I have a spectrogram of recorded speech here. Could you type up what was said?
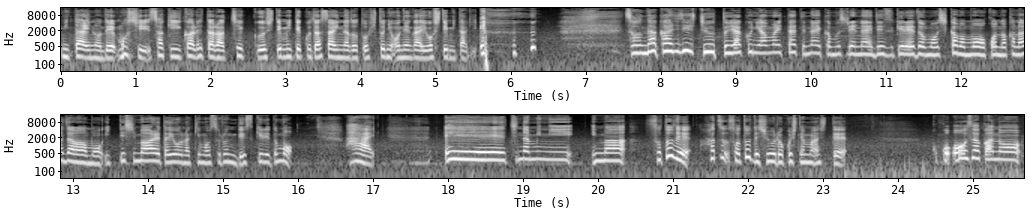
みたいので、もし先行かれたらチェックしてみてくださいなどと人にお願いをしてみたり そんな感じです。ちょっと役にあまり立ってないかもしれないですけれども、しかももうこの金沢も行ってしまわれたような気もするんですけれども、はい。えー、ちなみに今、外で、初、外で収録してまして、ここ大阪の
